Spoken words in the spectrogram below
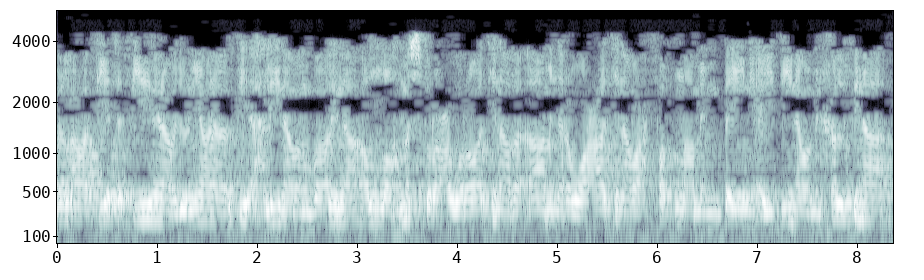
والعافية في ديننا ودنيانا وفي اهلنا وأموالنا. اللهم استر عوراتنا وآمن روعاتنا واحفظنا من بين أيدينا ومن خلفنا.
